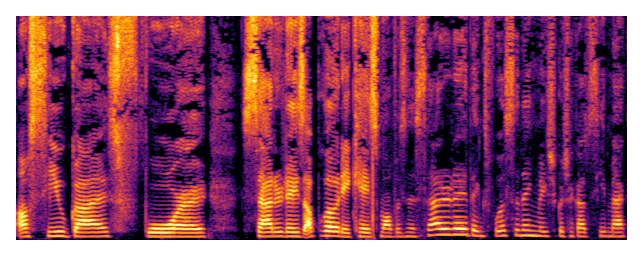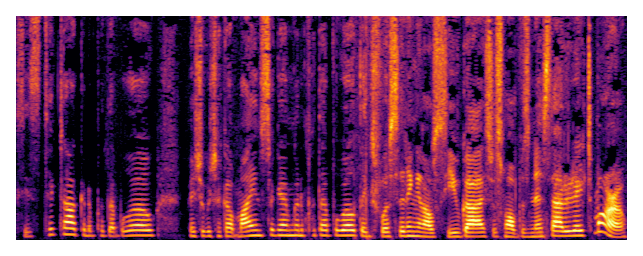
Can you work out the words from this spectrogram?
I'll see you guys for Saturday's upload, aka Small Business Saturday. Thanks for listening. Make sure to go check out C Maxxy's TikTok. Gonna put that below. Make sure to go check out my Instagram. Gonna put that below. Thanks for listening, and I'll see you guys for Small Business Saturday tomorrow.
